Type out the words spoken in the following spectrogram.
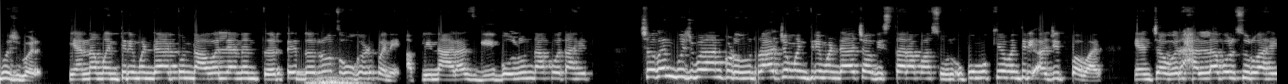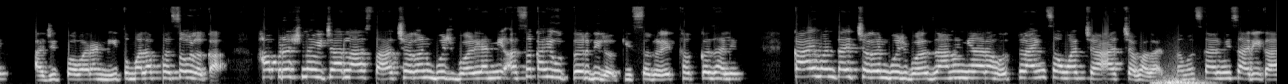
भुजबळ यांना मंत्रिमंडळातून डावलल्यानंतर ते दररोज उघडपणे आपली नाराजगी बोलून दाखवत आहेत. छगन भुजबळांकडून राज्य मंत्रिमंडळाच्या विस्तारापासून उपमुख्यमंत्री अजित पवार यांच्यावर हल्लाबोल सुरू आहे. अजित पवारांनी तुम्हाला फसवलं का? हा प्रश्न विचारला असता छगन भुजबळ यांनी असं काही उत्तर दिलं की सगळे थक्क झाले. काय म्हणतायत छगन भुजबळ? जाणून घेणार आहोत प्राईम संवादच्या आजच्या भागात. नमस्कार मी सारिका.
